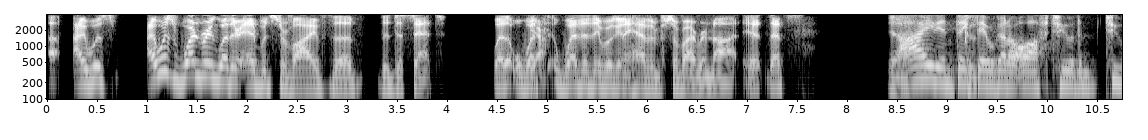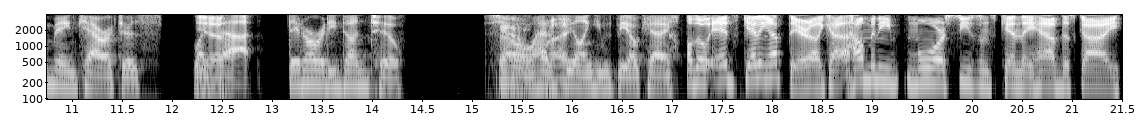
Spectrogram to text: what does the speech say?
uh, I was I was wondering whether Ed would survive the the descent, whether whether, whether they were going to have him survive or not. It, that's yeah. I didn't think they were going to off two of the two main characters like Yeah. that. They'd already done two. So Yeah, I had right. a feeling he would be okay. Although Ed's getting up there, like how, how many more seasons can they have this guy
